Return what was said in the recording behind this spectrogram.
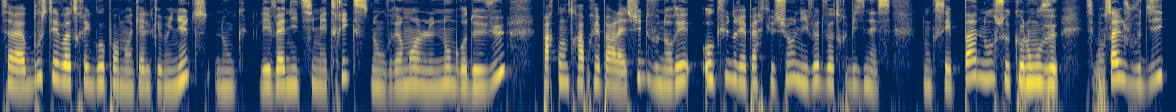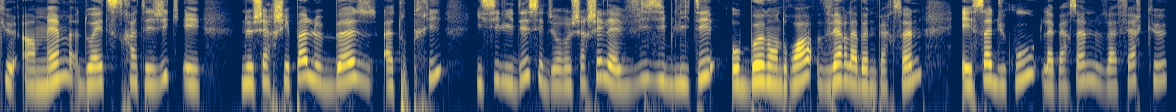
ça va booster votre ego pendant quelques minutes, donc les vanity metrics, donc vraiment le nombre de vues. Par contre, après par la suite, vous n'aurez aucune répercussion au niveau de votre business. Donc c'est pas nous ce que l'on veut. C'est pour ça que je vous dis qu'un mème doit être stratégique et ne cherchez pas le buzz à tout prix. Ici, l'idée, c'est de rechercher la visibilité au bon endroit, vers la bonne personne. Et ça, du coup, la personne va faire que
